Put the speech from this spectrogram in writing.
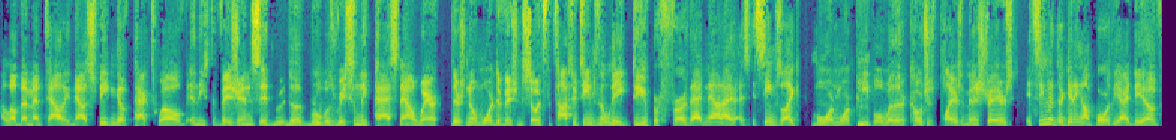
I love that mentality. Now, speaking of Pac 12 in these divisions, it, the rule was recently passed now where there's no more divisions. So it's the top two teams in the league. Do you prefer that now? I, it seems like more and more hmm. people, whether they're coaches, players, administrators, it seems like they're getting on board with the idea of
